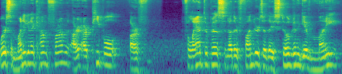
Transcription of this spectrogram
where's the money going to come from? Are, are people are philanthropists and other funders are they still going to give money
